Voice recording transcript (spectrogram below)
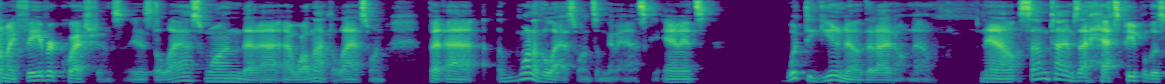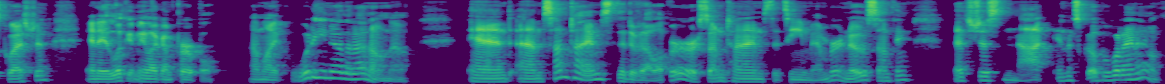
of my favorite questions is the last one that I, well not the last one but uh, one of the last ones i'm going to ask and it's what do you know that i don't know? Now sometimes i ask people this question and they look at me like i'm purple I'm like, what do you know that I don't know? And um, sometimes the developer or sometimes the team member knows something that's just not in the scope of what I know.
